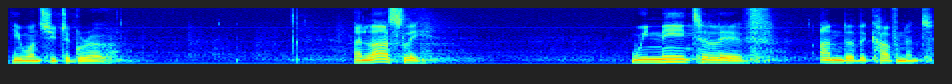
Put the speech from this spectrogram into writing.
He wants you to grow. And lastly, we need to live under the covenant,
